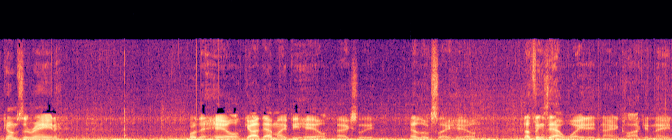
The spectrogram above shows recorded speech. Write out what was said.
Here comes the rain. Or the hail. God, that might be hail, actually. That looks like hail. Nothing's that white at 9 o'clock at night.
